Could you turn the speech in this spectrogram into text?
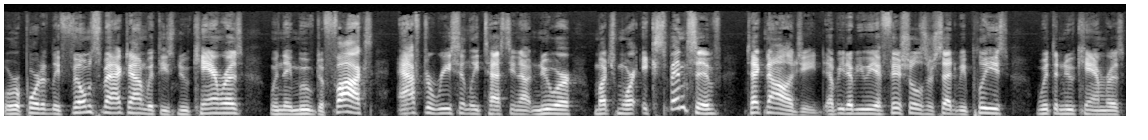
will reportedly film SmackDown with these new cameras when they move to Fox after recently testing out newer, much more expensive technology. WWE officials are said to be pleased with the new cameras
